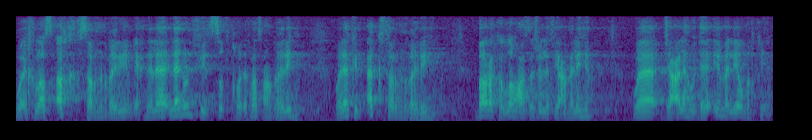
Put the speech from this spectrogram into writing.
وإخلاص أكثر من غيرهم إحنا لا, لا ننفي الصدق والإخلاص عن غيرهم ولكن أكثر من غيرهم. بارك الله عز وجل في عملهم وجعله دائما ليوم القيامة.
